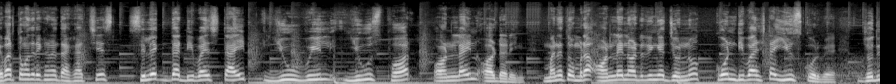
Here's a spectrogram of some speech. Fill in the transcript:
এবার তোমাদের এখানে দেখাচ্ছে select the device type you will use for online ordering মানে তোমরা অনলাইন অর্ডারিংয়ের জন্য কোন ডিভাইসটা ইউজ করবে। যদি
